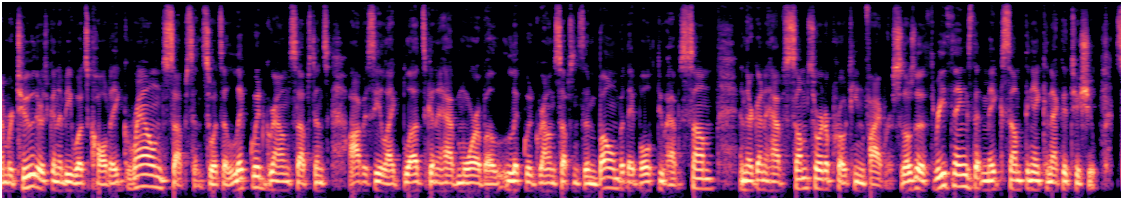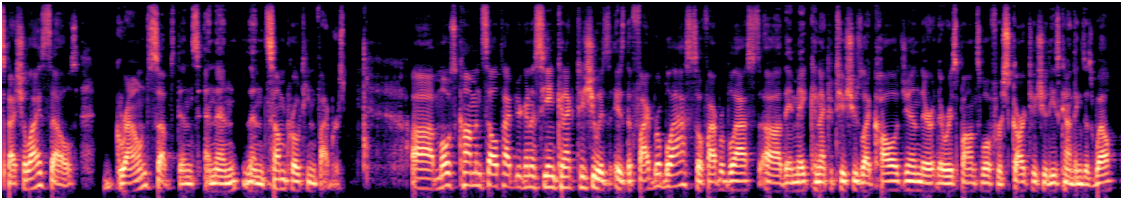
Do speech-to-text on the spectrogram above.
Number two, there's going to be what's called a ground substance. So it's a liquid ground substance. Obviously, like blood's going to have more of a liquid ground substance than bone, but they both do have some, and they're going to have some sort of protein fibers. So those are the three things that make something a connective tissue. Specialized cells, ground substance, and then, then some protein fibers. Uh, most common cell type you're going to see in connective tissue is, is the fibroblasts. So fibroblasts, uh, they make connective tissues like collagen. They're, they're responsible for scar tissue, these kind of things as well.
